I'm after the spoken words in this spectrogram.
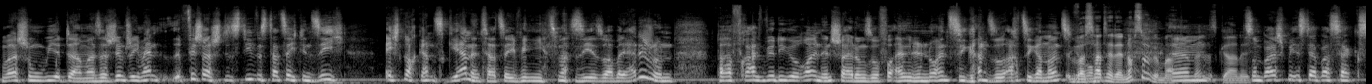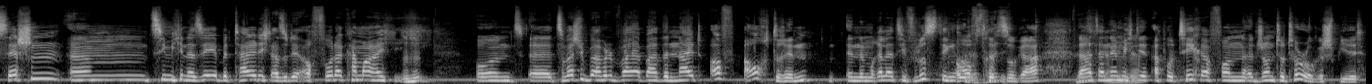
war schon weird damals. Das stimmt schon. Ich meine, Fischer Stevens tatsächlich, den sehe ich echt noch ganz gerne tatsächlich, wenn ich ihn jetzt mal sehe. So, aber der hatte schon ein paar fragwürdige Rollenentscheidungen, so vor allem in den 90ern, so 80er, 90er. Was rum. hat er denn noch so gemacht? ich Ähm, weiß es gar nicht. Zum Beispiel ist er bei Succession ähm, ziemlich in der Serie beteiligt, also der auch vor der Kamera. Ich, ich, Mhm. und äh, zum Beispiel war, er bei The Night Of auch drin, in einem relativ lustigen Oh, Auftritt ich- sogar. Da ich hat er nämlich den Apotheker von äh, John Turturro gespielt.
